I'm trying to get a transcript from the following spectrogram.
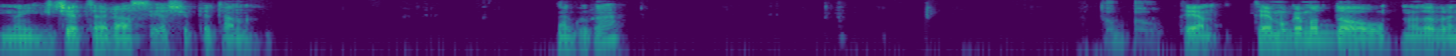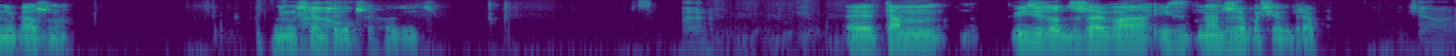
No i gdzie teraz, ja się pytam. Na górę? To był... To ja, to ja mogłem od dołu. No dobra, nieważne. Nie musiałem Au. tego przechodzić. Super. E, tam idź do drzewa i z- na drzewo się wdrap. Widziałem.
